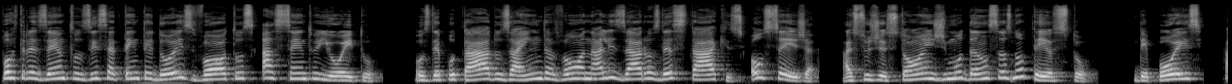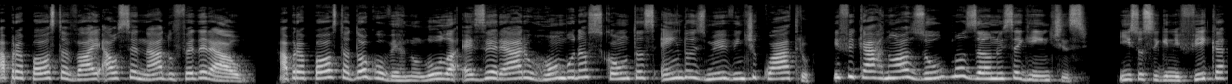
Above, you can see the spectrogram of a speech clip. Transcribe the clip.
por 372 votos a 108. Os deputados ainda vão analisar os destaques, ou seja, as sugestões de mudanças no texto. Depois, a proposta vai ao Senado Federal. A proposta do governo Lula é zerar o rombo nas contas em 2024 e ficar no azul nos anos seguintes. Isso significa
